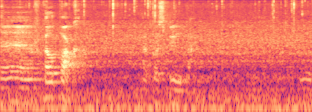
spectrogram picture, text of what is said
э, в колпак акваспринта. Вот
